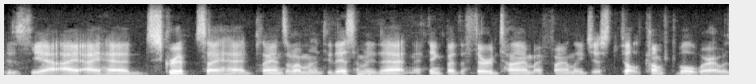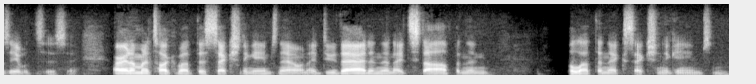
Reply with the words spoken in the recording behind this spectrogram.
Because yeah, I, I had scripts, I had plans of I'm going to do this, I'm going to do that, and I think by the third time I finally just felt comfortable where I was able to say, all right, I'm going to talk about this section of games now, and I'd do that, and then I'd stop, and then pull out the next section of games and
